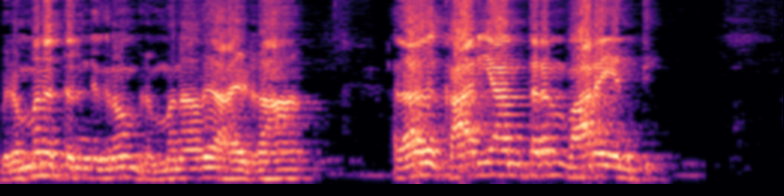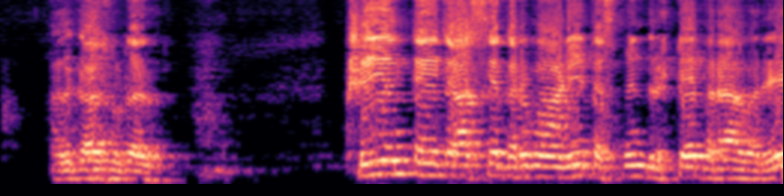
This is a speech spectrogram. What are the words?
பிரம்மனை தெரிஞ்சுக்கிறோம் பிரம்மனாவே ஆயிடுறான். அதாவது காரியாந்தரம் வாரயந்தி. அதுக்காக சொல்றாரு க்ஷீயந்தே ஜாஸ்ய கர்மாணி தஸ்மின் திருஷ்டே பராவரே.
